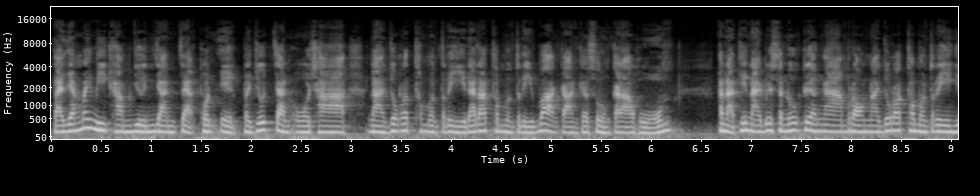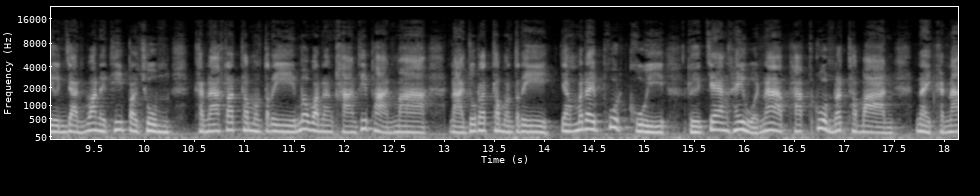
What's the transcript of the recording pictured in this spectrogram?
แต่ยังไม่มีคำยืนยันจากพลเอกประยุทธ์จันโอชา นายกรัฐมนตรีและรัฐมนตรีว่าการกระทรวงกลาโหม ขณะที่นายวิษณุเครืองามรองนายกรัฐมนตรียืนยันว่าในที่ประชุม คณะรัฐมนตรีเมื่อวันอังคารที่ผ่านมา นายกรัฐมนตรียังไม่ได้พูดคุย หรือแจ้งให้หัวหน้าพักร่วมรัฐบาล ในคณะ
